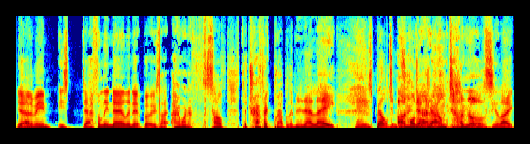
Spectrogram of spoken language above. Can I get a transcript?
Yeah, what I mean? he's definitely nailing it, but he's like, I want to f- solve the traffic problem in LA. Yeah, he's building underground tunnels. You're like,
